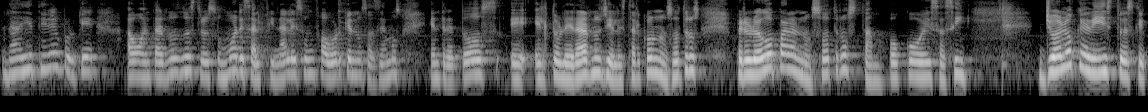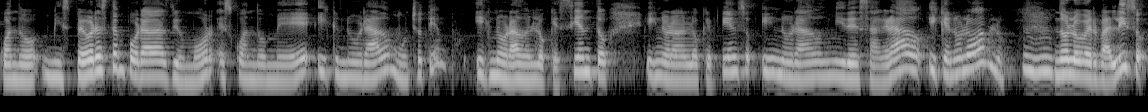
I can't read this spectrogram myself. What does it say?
nadie tiene por qué aguantarnos nuestros humores. Al final es un favor que nos hacemos entre todos eh, el tolerarnos y el estar con nosotros, pero luego para nosotros tampoco es así. Yo lo que he visto es que cuando mis peores temporadas de humor es cuando me he ignorado mucho tiempo ignorado en lo que siento, ignorado en lo que pienso, ignorado en mi desagrado y que no lo hablo, no lo verbalizo.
